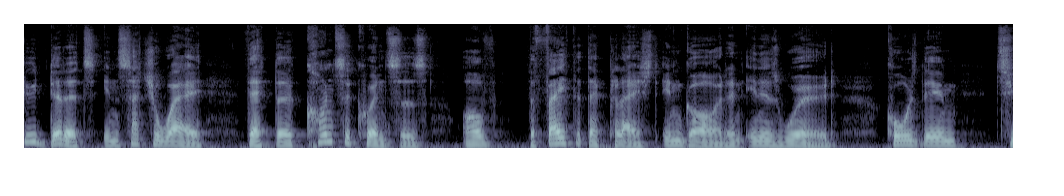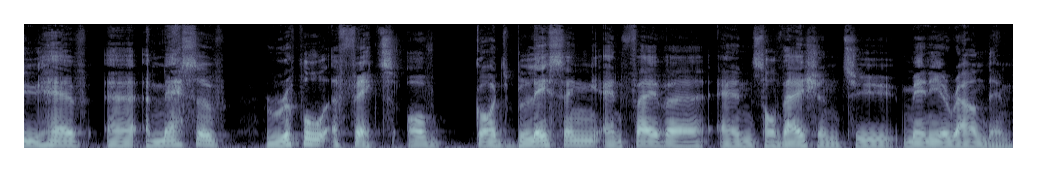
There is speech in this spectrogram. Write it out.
who did it in such a way that the consequences of the faith that they placed in God and in His Word caused them to have a, a massive ripple effect of God's blessing and favor and salvation to many around them.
